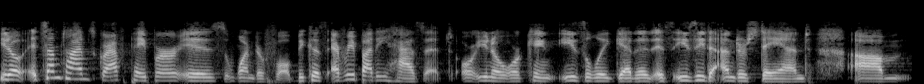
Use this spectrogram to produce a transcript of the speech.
you know, it sometimes graph paper is wonderful because everybody has it or, you know, or can easily get it. It's easy to understand. Um,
